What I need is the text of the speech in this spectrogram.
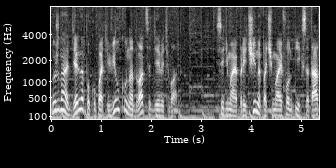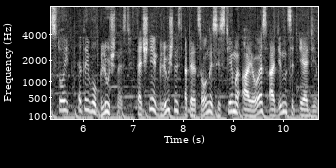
нужно отдельно покупать вилку на 29 Вт. Седьмая причина, почему iPhone X это отстой, это его глючность, точнее глючность операционной системы iOS 11.1.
